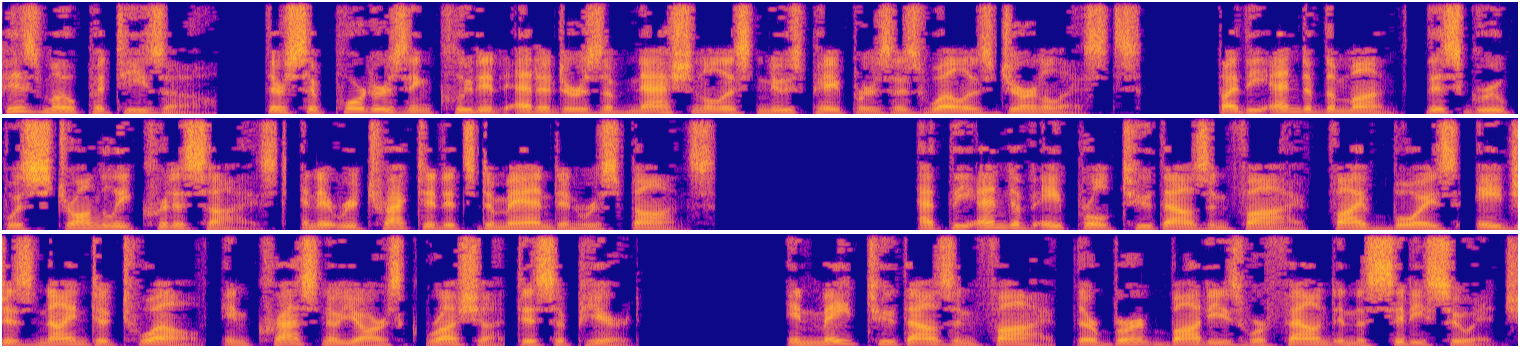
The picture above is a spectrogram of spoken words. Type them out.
Pismo Petizo. Their supporters included editors of nationalist newspapers as well as journalists. By the end of the month, this group was strongly criticized, and it retracted its demand in response. At the end of April 2005, five boys, ages 9 to 12, in Krasnoyarsk Russia disappeared. In May 2005, their burnt bodies were found in the city sewage.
